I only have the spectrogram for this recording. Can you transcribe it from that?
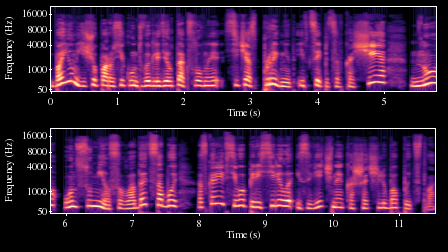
Баюн еще пару секунд выглядел так, словно сейчас прыгнет и вцепится в Кощея, но он сумел совладать с собой, а скорее всего пересилило извечное кошачье любопытство.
